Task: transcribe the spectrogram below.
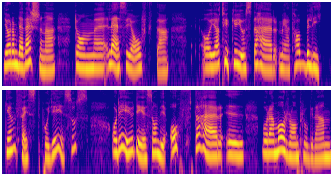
Ja, de där verserna, de eh, läser jag ofta och jag tycker just det här med att ha blicken fäst på Jesus. Och det är ju det som vi ofta här i våra morgonprogram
